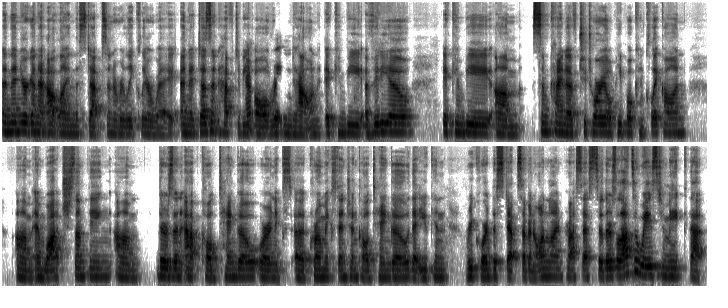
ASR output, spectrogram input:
And then you're going to outline the steps in a really clear way. And it doesn't have to be yep. all written down. It can be a video, it can be um, some kind of tutorial people can click on um, and watch something. Um, there's an app called Tango or an ex, a Chrome extension called Tango that you can record the steps of an online process. So there's lots of ways to make that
